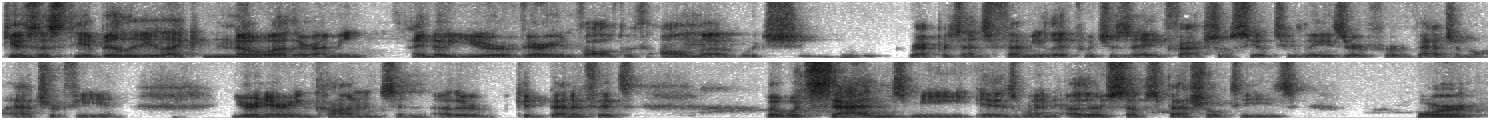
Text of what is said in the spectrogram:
gives us the ability like no other. I mean, I know you're very involved with ALMA, which represents FemiLift, which is a fractional CO2 laser for vaginal atrophy and urinary incontinence and other good benefits. But what saddens me is when other subspecialties or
